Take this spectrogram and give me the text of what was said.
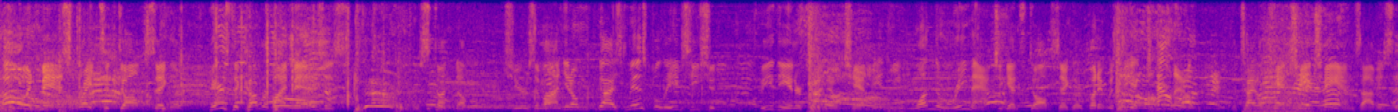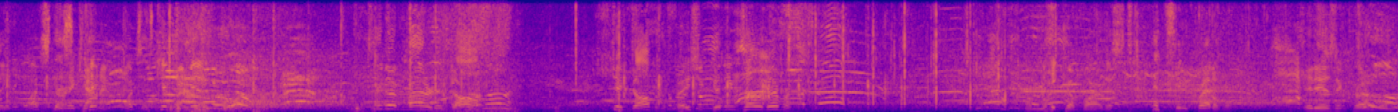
Oh, and Miz right to Dolph Ziggler. Here's the cover by Miz. His, his stunt double cheers him on. You know, guys, Miz believes he should be the Intercontinental Champion. He won the rematch against Dolph Ziggler, but it was via countout. The title can't change hands, obviously. Watch During this a kick. countout. Watch this kick to Miz. Whoa. It doesn't matter to Dolph. Kicked Dolph in the face, you couldn't even tell the difference. A makeup artist. It's incredible. It is incredible.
